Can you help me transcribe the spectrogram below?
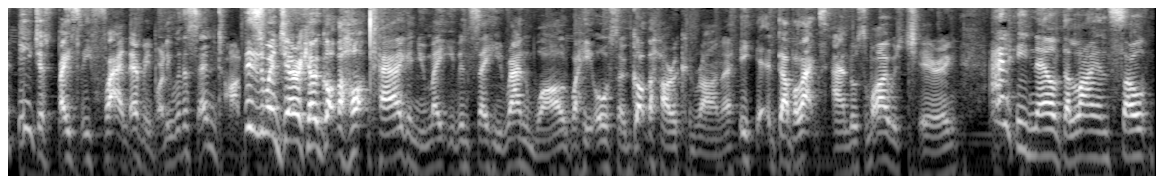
he just basically flattened everybody with a senton. This is when Jericho got the hot tag, and you may even say he ran wild, where he also got the Hurricane Rana. He hit a double axe handle, so I was cheering, and he nailed the Lionsault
